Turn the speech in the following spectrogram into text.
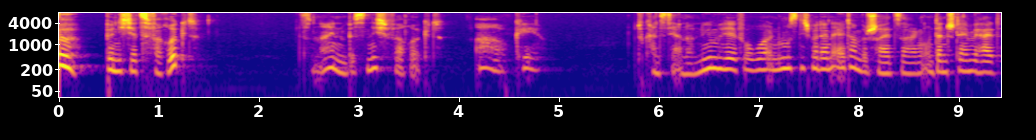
öh, bin ich jetzt verrückt? Nein, du bist nicht verrückt. Ah, okay. Du kannst dir anonym Hilfe holen, du musst nicht mal deinen Eltern Bescheid sagen. Und dann stellen wir halt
